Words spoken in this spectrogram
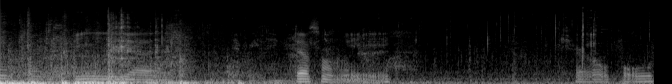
have to be, uh, definitely careful.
